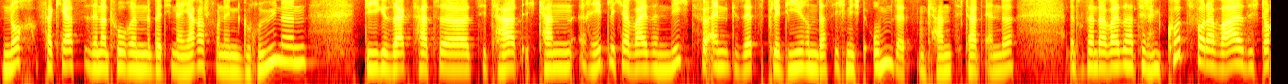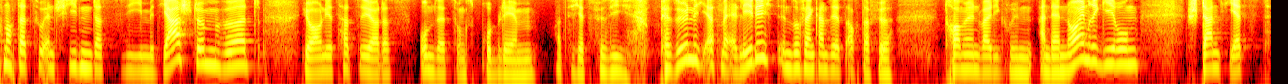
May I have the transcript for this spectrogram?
noch Verkehrssenatorin Bettina Jarasch von den Grünen, die gesagt hatte, Zitat, ich kann redlicherweise nicht für ein Gesetz plädieren, das ich nicht umsetzen kann, Zitat Ende. Interessanterweise hat sie dann kurz vor der Wahl sich doch noch dazu entschieden, dass sie mit Ja stimmen wird. Ja, und jetzt hat sie ja das Umsetzungsproblem, hat sich jetzt für sie persönlich erstmal erledigt. Insofern kann sie jetzt auch dafür trommeln, weil die Grünen an der neuen Regierung Stand jetzt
